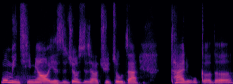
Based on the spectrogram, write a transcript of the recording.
莫名其妙也是就是要去住在泰鲁阁的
